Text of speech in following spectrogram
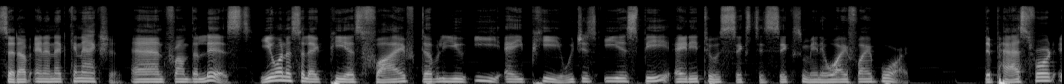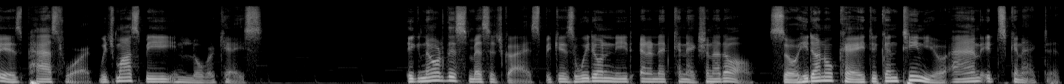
Set up internet connection and from the list, you want to select PS5 WEAP which is ESP8266 mini Wi-Fi board. The password is password, which must be in lowercase. Ignore this message guys because we don't need internet connection at all. So hit on OK to continue and it's connected.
